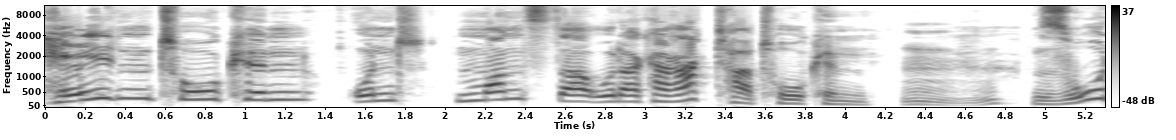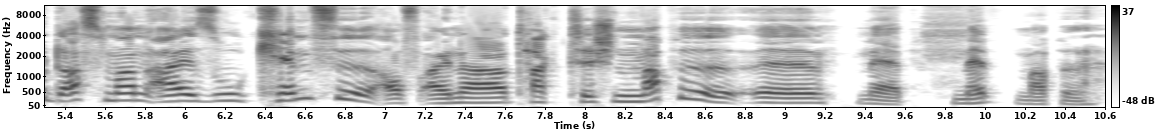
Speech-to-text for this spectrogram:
Heldentoken und Monster- oder Charaktertoken. Mhm. So dass man also Kämpfe auf einer taktischen Mappe, äh, Map, Map, Mappe,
